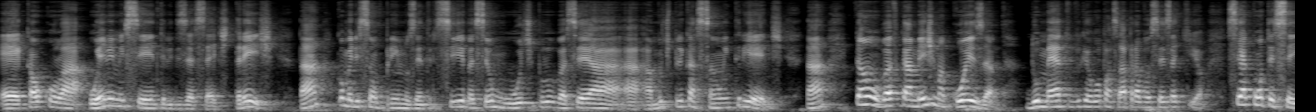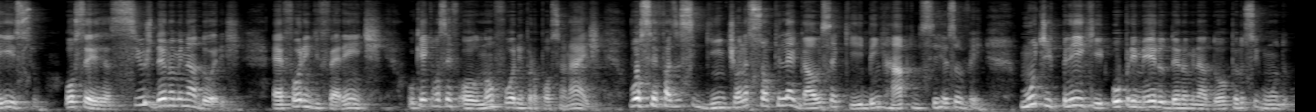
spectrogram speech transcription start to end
é, calcular o MMC entre 17 e 3, tá? Como eles são primos entre si, vai ser o múltiplo, vai ser a, a, a multiplicação entre eles, tá? Então, vai ficar a mesma coisa do método que eu vou passar para vocês aqui. Ó. Se acontecer isso, ou seja, se os denominadores é, forem diferentes, o que, é que você, ou não forem proporcionais, você faz o seguinte, olha só que legal isso aqui, bem rápido de se resolver. Multiplique o primeiro denominador pelo segundo.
